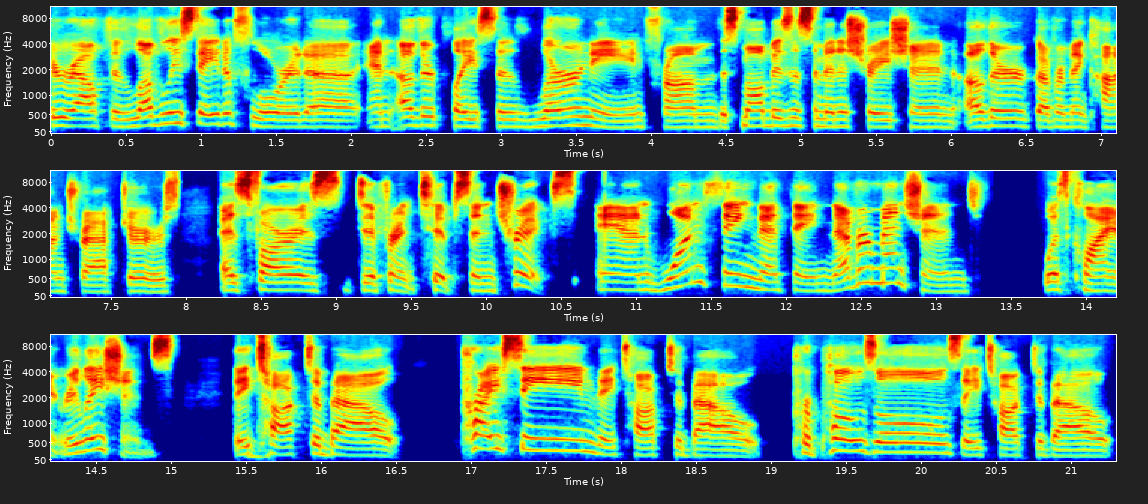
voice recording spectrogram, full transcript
throughout the lovely state of Florida and other places learning from the Small Business Administration, other government contractors, as far as different tips and tricks. And one thing that they never mentioned was client relations. They mm-hmm. talked about pricing, they talked about proposals, they talked about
